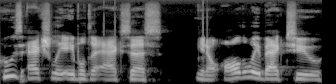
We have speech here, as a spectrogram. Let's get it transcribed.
who's actually able to access, you know, all the way back to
